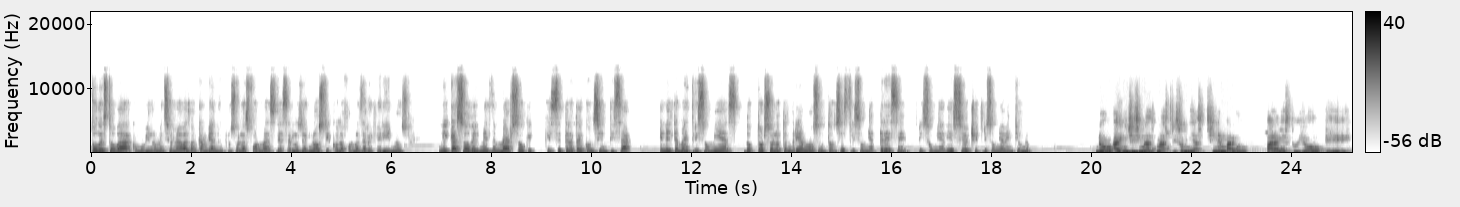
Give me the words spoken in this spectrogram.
todo esto va, como bien lo mencionabas, van cambiando incluso las formas de hacer los diagnósticos, las formas de referirnos. En el caso del mes de marzo, que, que se trata de concientizar, en el tema de trisomías, doctor, solo tendríamos entonces trisomía 13, trisomía 18 y trisomía 21. No, hay muchísimas más trisomías. Sin embargo, para el estudio eh,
